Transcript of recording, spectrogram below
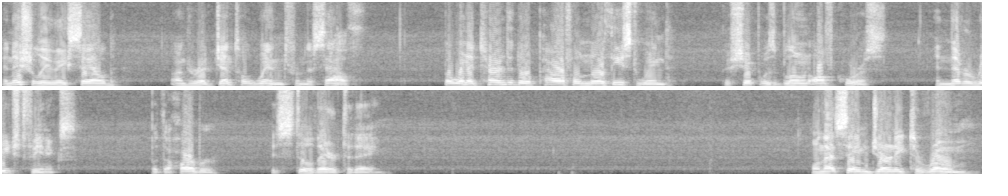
Initially, they sailed under a gentle wind from the south, but when it turned into a powerful northeast wind, the ship was blown off course and never reached Phoenix, but the harbor is still there today. On that same journey to Rome,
